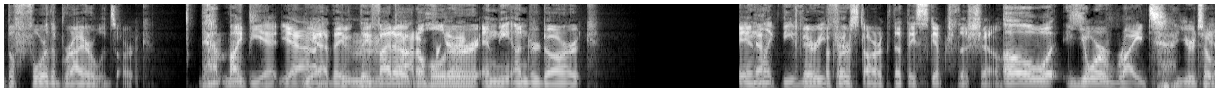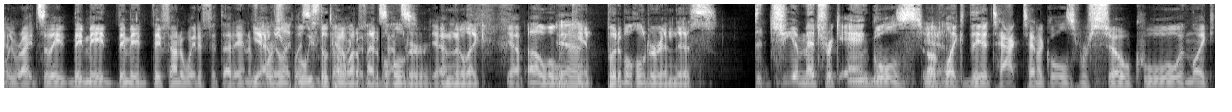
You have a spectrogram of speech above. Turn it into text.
before the Briarwoods arc. That might be it. Yeah, yeah, I- they mm, they fight God, a I'm beholder in the Underdark in Yeah. like the very Okay. first arc that they skipped for the show. Oh, you're right. You're totally Yeah. right. So they they made they made they found a way to fit that in. Of yeah, course, they're like, well, we still kind of want to fight a beholder. Yeah. and they're like, Yeah. oh well, Yeah. we can't put a beholder in this. The geometric angles of like the attack tentacles were so cool and like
